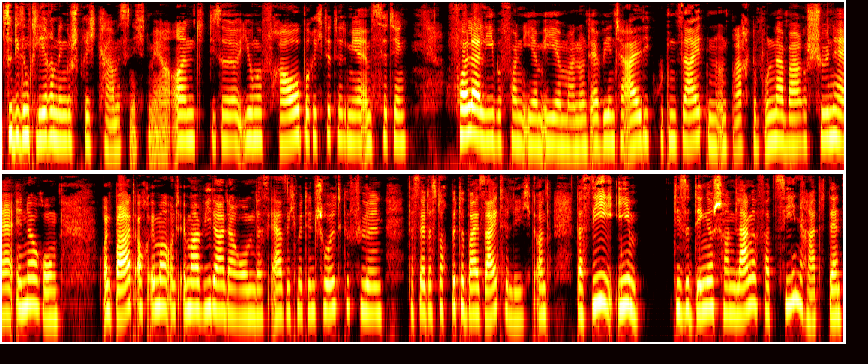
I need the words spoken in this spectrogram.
zu diesem klärenden Gespräch kam es nicht mehr. Und diese junge Frau berichtete mir im Sitting voller Liebe von ihrem Ehemann und erwähnte all die guten Seiten und brachte wunderbare, schöne Erinnerungen und bat auch immer und immer wieder darum, dass er sich mit den Schuldgefühlen, dass er das doch bitte beiseite legt und dass sie ihm diese Dinge schon lange verziehen hat, denn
